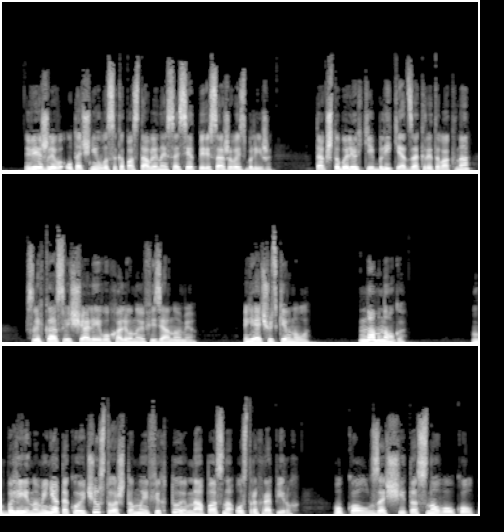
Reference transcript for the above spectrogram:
— вежливо уточнил высокопоставленный сосед, пересаживаясь ближе, так, чтобы легкие блики от закрытого окна слегка освещали его холеную физиономию. Я чуть кивнула. «Намного». Блин, у меня такое чувство, что мы фехтуем на опасно острых рапирах. Укол, защита, снова укол.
